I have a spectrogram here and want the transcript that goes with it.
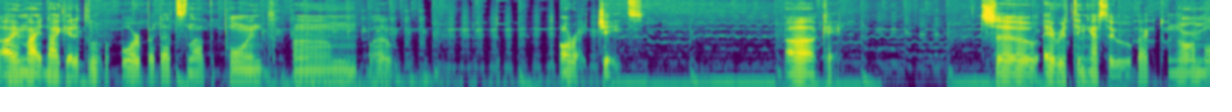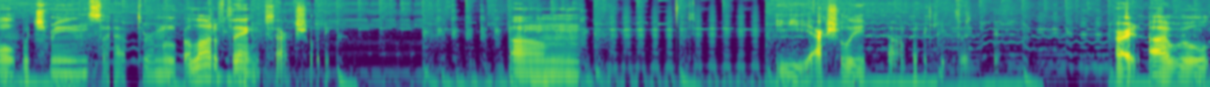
I might not get it to level 4, but that's not the point. Um, well, Alright, Jades. okay. So, everything has to go back to normal, which means I have to remove a lot of things, actually. Um... E actually, no, I'm gonna keep that. Alright, I will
